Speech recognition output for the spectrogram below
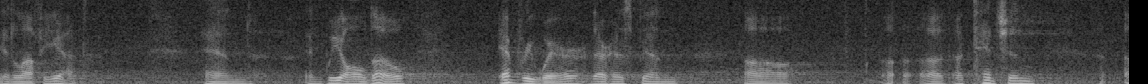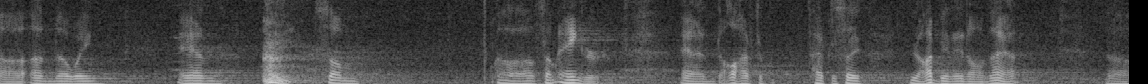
in Lafayette. And, and we all know everywhere there has been uh, a, a, tension, uh, unknowing, and some uh, some anger. And I'll have to have to say, you know, I've been in on that, uh,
